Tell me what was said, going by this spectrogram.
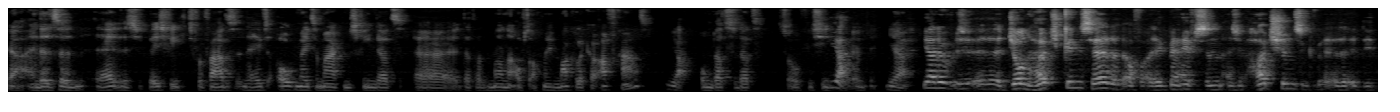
Ja, en dat is, een, hè, dat is specifiek iets voor vaders. Dat heeft ook mee te maken misschien dat, uh, dat dat mannen over het algemeen makkelijker afgaat. Ja. Omdat ze dat zo fysiek... Ja, uh, ja. ja de, uh, John Hutchins, hè, of ik ben even zijn... Hutchins, ik, die,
